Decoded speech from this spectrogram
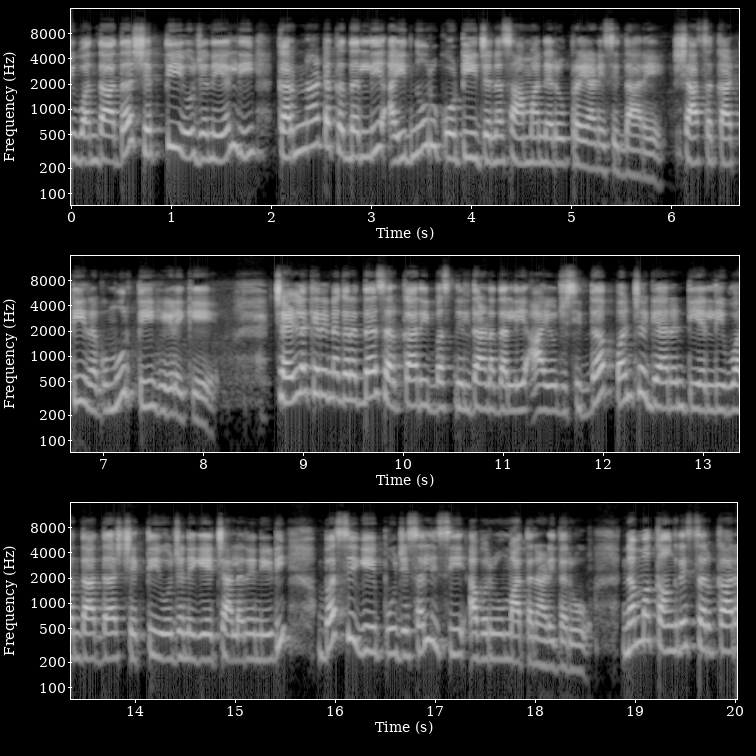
ಗ್ಯಾರಂಟಿಗಳಲ್ಲಿ ಒಂದಾದ ಶಕ್ತಿ ಯೋಜನೆಯಲ್ಲಿ ಕರ್ನಾಟಕದಲ್ಲಿ ಐದುನೂರು ಕೋಟಿ ಜನಸಾಮಾನ್ಯರು ಪ್ರಯಾಣಿಸಿದ್ದಾರೆ. ಶಾಸಕ ಟಿ. ರಘುಮೂರ್ತಿ ಹೇಳಿಕೆ. ಚಳ್ಳಕೆರೆ ನಗರದ ಸರ್ಕಾರಿ ಬಸ್ ನಿಲ್ದಾಣದಲ್ಲಿ ಆಯೋಜಿಸಿದ್ದ ಪಂಚ ಗ್ಯಾರಂಟಿಯಲ್ಲಿ ಒಂದಾದ ಶಕ್ತಿ ಯೋಜನೆಗೆ ಚಾಲನೆ ನೀಡಿ ಬಸ್ಸಿಗೆ ಪೂಜೆ ಸಲ್ಲಿಸಿ ಅವರು ಮಾತನಾಡಿದರು. ನಮ್ಮ ಕಾಂಗ್ರೆಸ್ ಸರ್ಕಾರ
